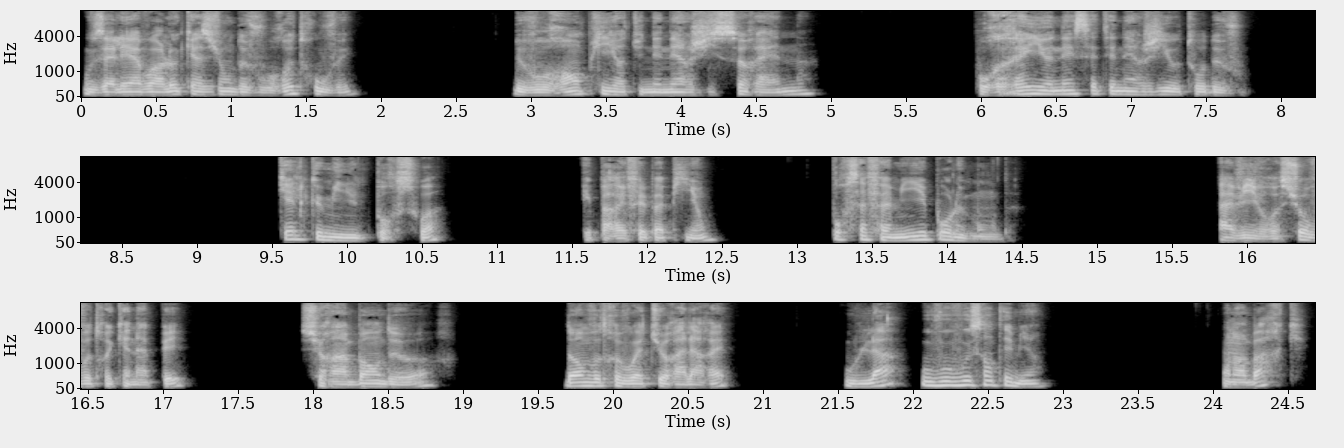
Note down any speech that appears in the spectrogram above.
Vous allez avoir l'occasion de vous retrouver, de vous remplir d'une énergie sereine, pour rayonner cette énergie autour de vous quelques minutes pour soi, et par effet papillon, pour sa famille et pour le monde. À vivre sur votre canapé, sur un banc dehors, dans votre voiture à l'arrêt, ou là où vous vous sentez bien. On embarque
